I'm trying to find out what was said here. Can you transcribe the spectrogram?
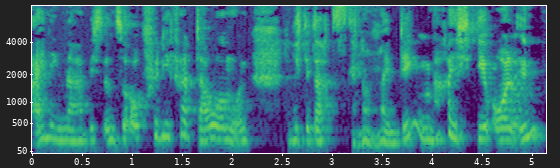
reinigen, da habe ich und so auch für die Verdauung und da habe ich gedacht, das ist genau mein Ding, mache ich, gehe all in.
